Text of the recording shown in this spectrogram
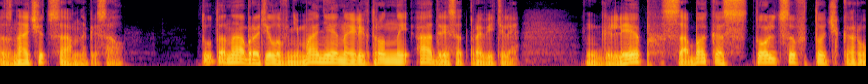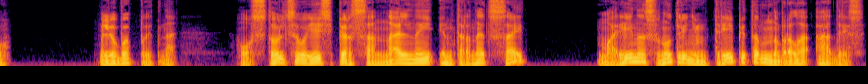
Значит, сам написал. Тут она обратила внимание на электронный адрес отправителя — Глеб собака Стольцев.ру. Любопытно. У Стольцева есть персональный интернет-сайт? Марина с внутренним трепетом набрала адрес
